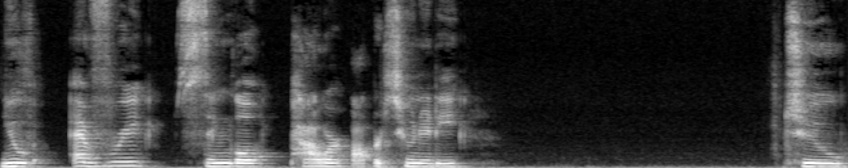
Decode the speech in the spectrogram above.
You have every single power opportunity to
